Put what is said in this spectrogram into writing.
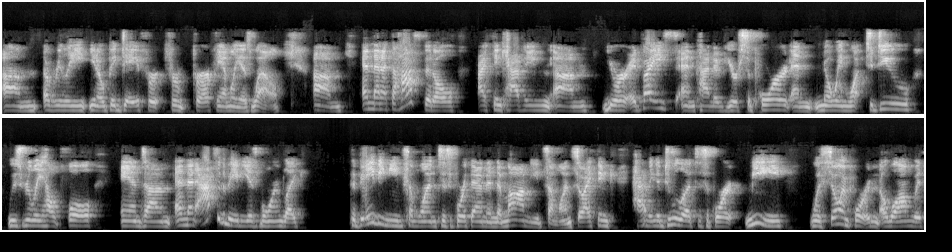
um, a really, you know, big day for for for our family as well. Um, and then at the hospital, I think having um, your advice and kind of your support and knowing what to do was really helpful. And um, and then after the baby is born, like the baby needs someone to support them, and the mom needs someone. So I think having a doula to support me was so important along with,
